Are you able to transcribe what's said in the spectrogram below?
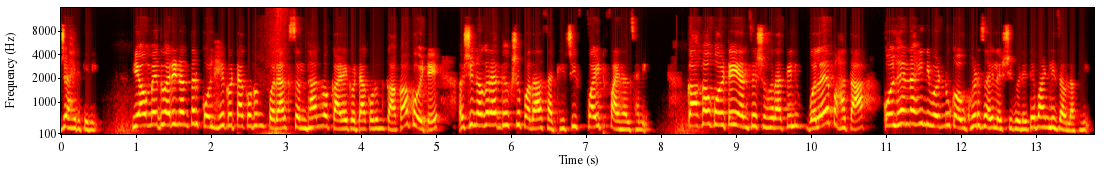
जाहीर केली. या उमेदवारीनंतर कोल्हे गटाकडून पराग संधान व काळे गटाकडून काका कोयटे अशी नगराध्यक्ष पदासाठीची फाईट फायनल झाली. काका कोयटे यांचे शहरातील वलय पाहता कोल्हेंना ही निवडणूक अवघड जाईल अशी गणिते मांडली जाऊ लागली.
